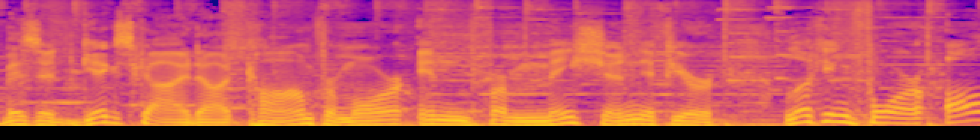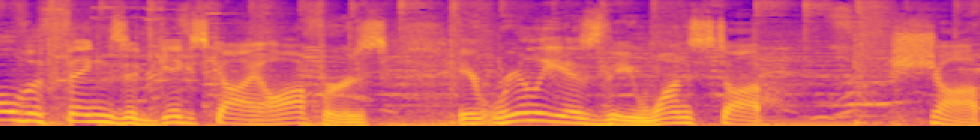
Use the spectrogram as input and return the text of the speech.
visit gigsky.com for more information. If you're looking for all the things that GigSky offers, it really is the one stop shop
